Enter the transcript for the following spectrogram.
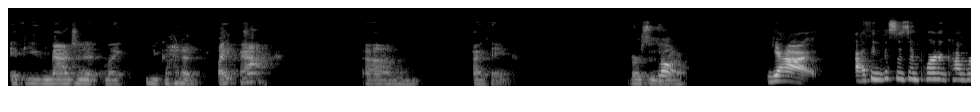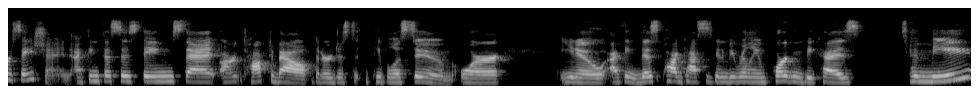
if you imagine it like you got to fight back. Um, I think versus well, yeah. I think this is important conversation. I think this is things that aren't talked about that are just people assume or you know, I think this podcast is going to be really important because to me,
